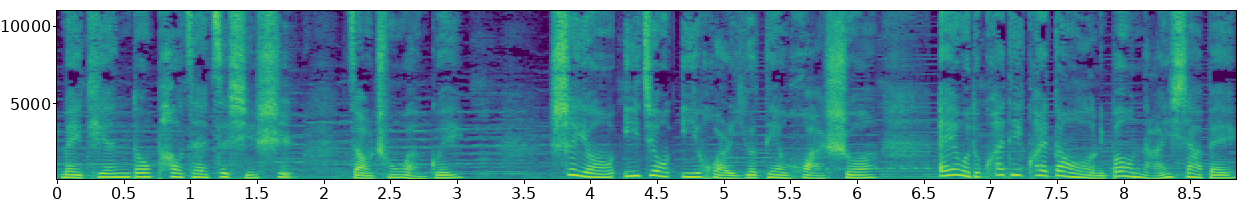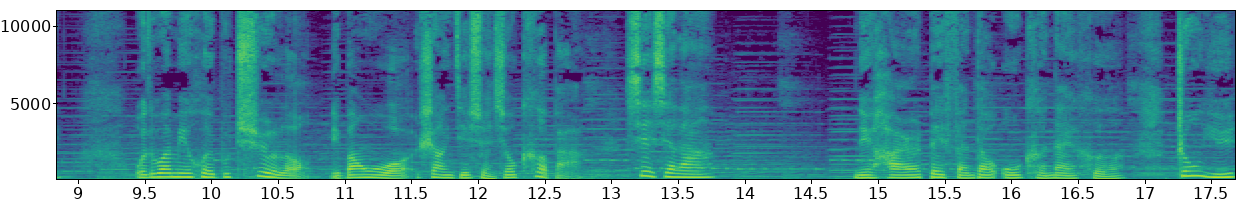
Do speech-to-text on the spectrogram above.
每天都泡在自习室，早出晚归。室友依旧一会儿一个电话说：“哎，我的快递快到了，你帮我拿一下呗。”我在外面回不去了，你帮我上一节选修课吧，谢谢啦。女孩被烦到无可奈何，终于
